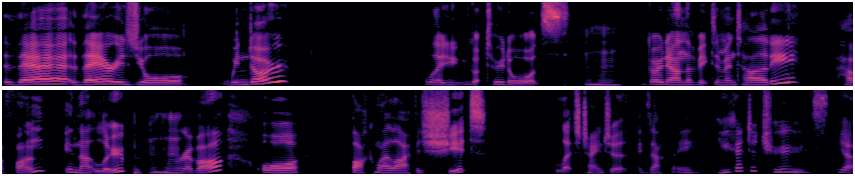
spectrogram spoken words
there there is your window. Well, you've got two doors. Mm-hmm. Go down the victim mentality, have fun in that loop Mm-hmm. forever, or fuck my life is shit. Let's change it. Exactly. You get to choose. Yeah.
